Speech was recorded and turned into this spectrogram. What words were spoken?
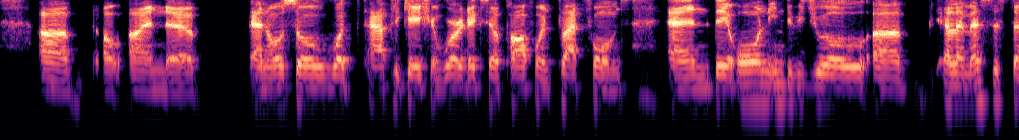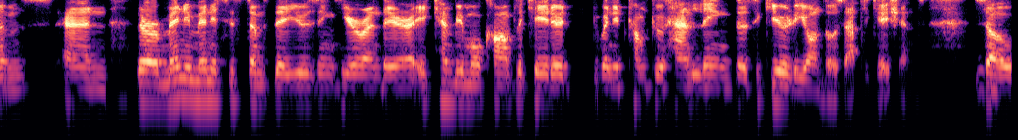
uh, you know, and uh, and also what application word excel powerpoint platforms and their own individual uh, lms systems. And there are many many systems they're using here and there. It can be more complicated when it comes to handling the security on those applications. Mm-hmm. so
